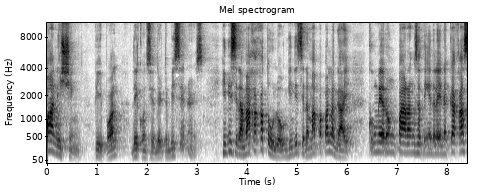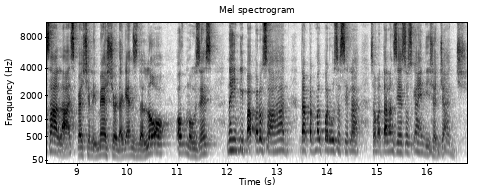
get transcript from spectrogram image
punishing people they consider to be sinners. Hindi sila makakatulog, hindi sila mapapalagay kung merong parang sa tingin nila ay nagkakasala, especially measured against the law of Moses, na hindi paparusahan. Dapat magparusa sila. Samantalang si Jesus nga hindi siya judge.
